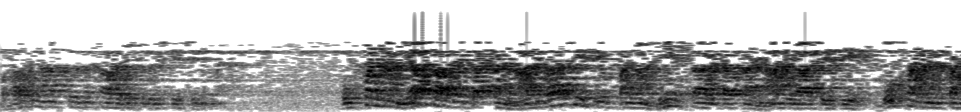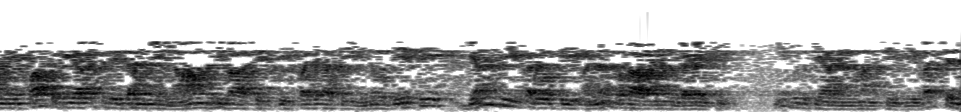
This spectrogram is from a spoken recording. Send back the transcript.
භාවනා කරන කාර්ය විශේෂයෙන්ම උප්පන්න ව්‍යාපාරයටත් ආදිවාසීති උප්පන්න දීස්සාරටත් ආදිවාසීති උප්පන්න පන්නේ පාපකියාසලේ ධම්මේ නාමදිවාසීති පජහති විනෝදේති යන්ති කරෝති අනභවයන් ගණේති මේ බුදු පියාණන් වහන්සේගේ වචන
